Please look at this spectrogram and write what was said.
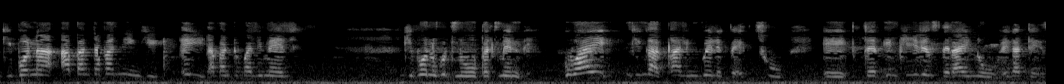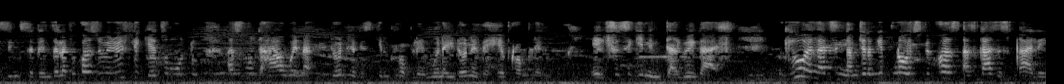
ngibona abantu abaningi eyi abantu balimele. Ngibona ukuthi no but man why ngingaqali ngibele back to uh, the ingredients that I know ekade zingisebenzela? Because we usually get umuntu athi umuntu ha wena you don't have a skin problem wena you don't have a hair problem um kushuthi kini nidalwe kahle. Ngiwe ngathi ngingamtshela ngithi no it's because asikaze siqale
